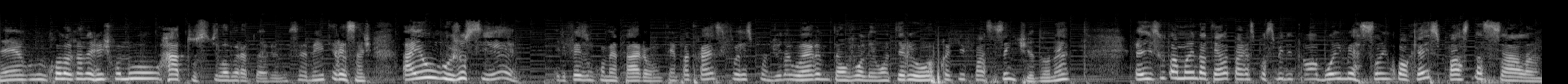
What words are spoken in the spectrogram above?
né, colocando a gente como ratos de laboratório. Isso é bem interessante. Aí o, o Jussier, ele fez um comentário um tempo atrás que foi respondido agora, então vou ler o anterior para que faça sentido, né? É isso que o tamanho da tela parece possibilitar uma boa imersão em qualquer espaço da sala.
